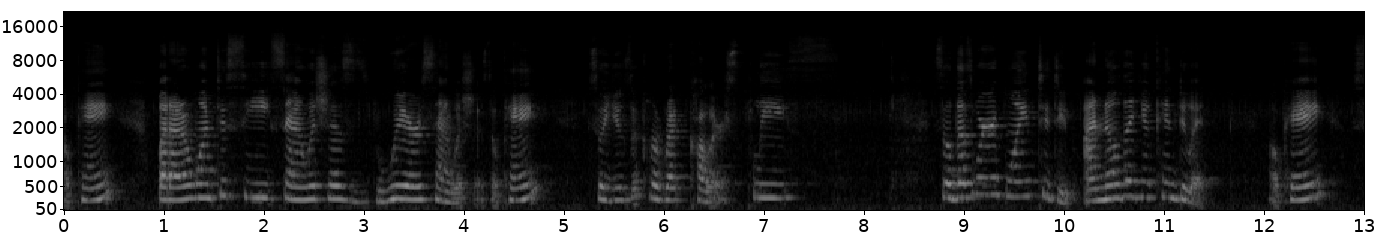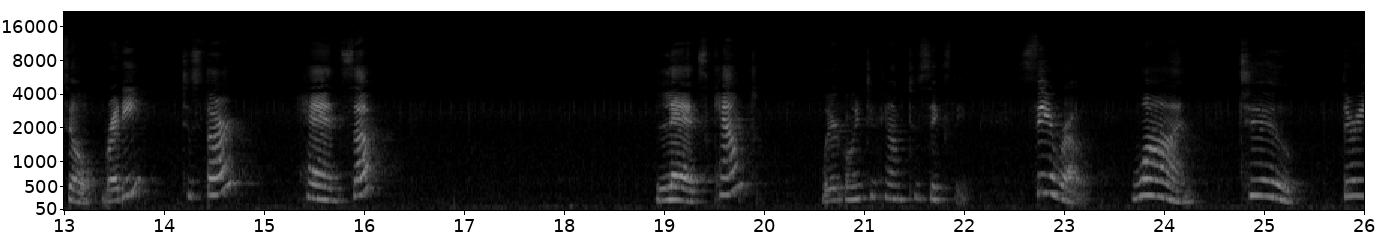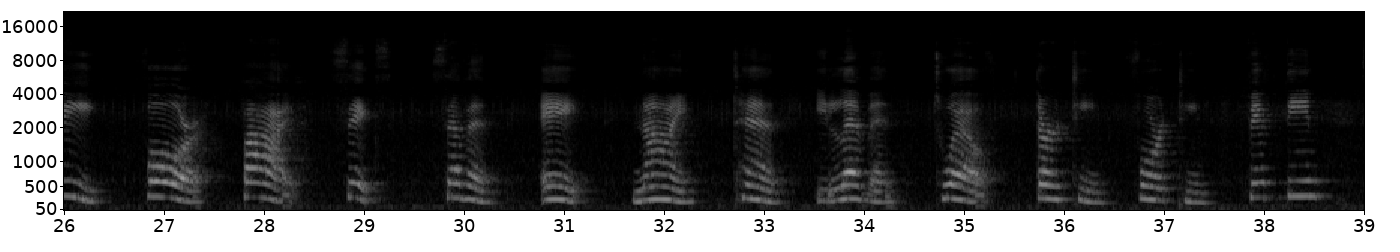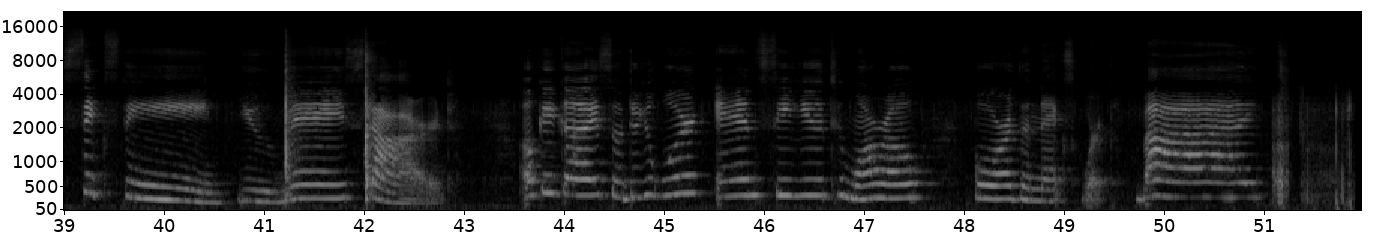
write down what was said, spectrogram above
okay? But I don't want to see sandwiches weird sandwiches okay? So use the correct colors please. So that's what you're going to do. I know that you can do it okay? So ready to start? Hands up let's count we're going to count to 60 zero one, two, three, four, five, six, seven, eight, nine, ten, 11, 12, 13, 14, 15, 16. You may start. Okay guys, so do your work and see you tomorrow for the next work. Bye!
